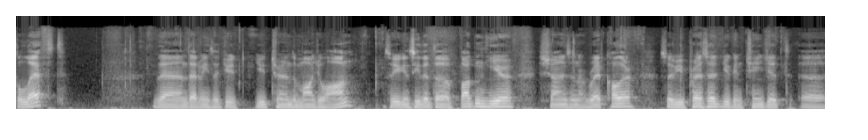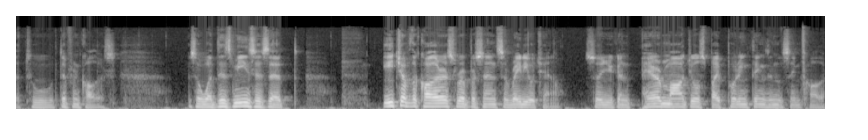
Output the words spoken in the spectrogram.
the left, then that means that you, you turn the module on. So you can see that the button here shines in a red color. So if you press it, you can change it uh, to different colors. So what this means is that each of the colors represents a radio channel. So you can pair modules by putting things in the same color.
